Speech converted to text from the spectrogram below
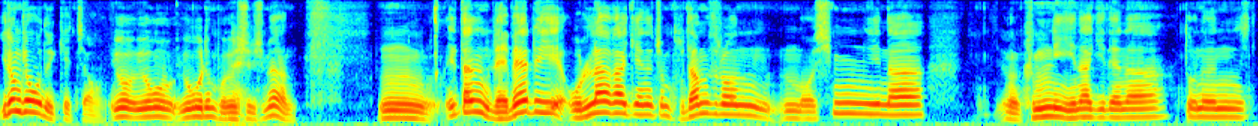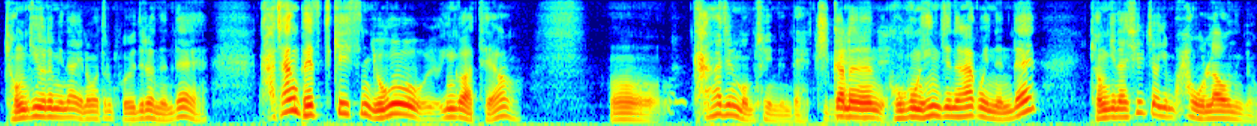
이런 경우도 있겠죠. 요 요 요 그림 보여주시면 음, 일단 레벨이 올라가기에는 좀 부담스러운 음, 뭐 심리나 어, 금리 인하 기대나 또는 경기 흐름이나 이런 것들을 보여드렸는데 가장 베스트 케이스는 요거인 것 같아요. 어, 강아지는 멈춰 있는데 주가는 네, 네. 고공 행진을 하고 있는데 경기나 실적이 막 올라오는 경우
